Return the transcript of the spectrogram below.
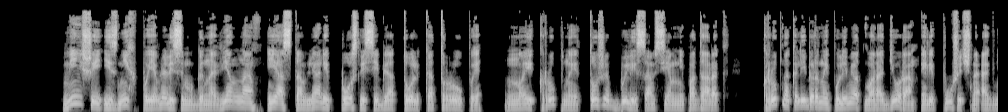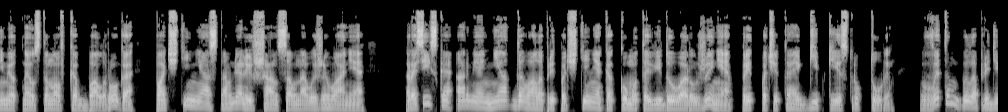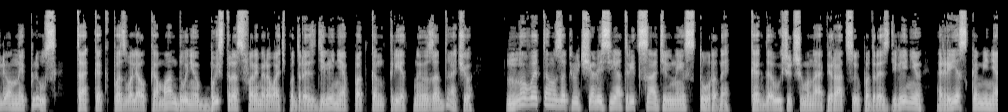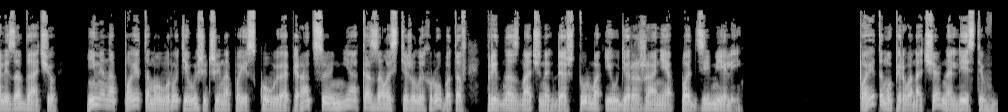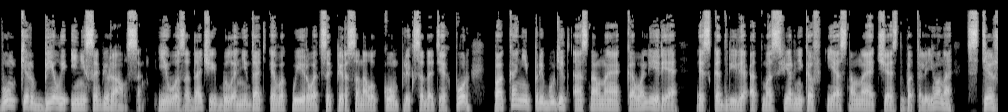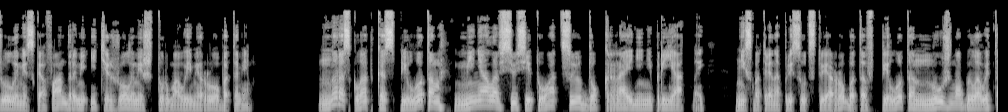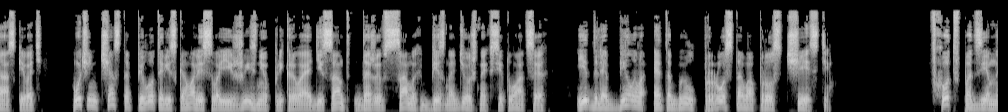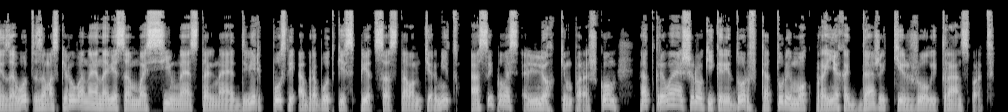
Меньшие из них появлялись мгновенно и оставляли после себя только трупы, но и крупные тоже были совсем не подарок. Крупнокалиберный пулемет «Мародера» или пушечно-огнеметная установка «Балрога» почти не оставляли шансов на выживание. Российская армия не отдавала предпочтения какому-то виду вооружения, предпочитая гибкие структуры. В этом был определенный плюс, так как позволял командованию быстро сформировать подразделение под конкретную задачу. Но в этом заключались и отрицательные стороны, когда вышедшему на операцию подразделению резко меняли задачу. Именно поэтому в роте, вышедшей на поисковую операцию, не оказалось тяжелых роботов, предназначенных для штурма и удержания подземелий. Поэтому первоначально лезть в бункер Белый и не собирался. Его задачей было не дать эвакуироваться персоналу комплекса до тех пор, пока не прибудет основная кавалерия, эскадрилья атмосферников и основная часть батальона с тяжелыми скафандрами и тяжелыми штурмовыми роботами. Но раскладка с пилотом меняла всю ситуацию до крайне неприятной – Несмотря на присутствие роботов, пилота нужно было вытаскивать. Очень часто пилоты рисковали своей жизнью, прикрывая десант даже в самых безнадежных ситуациях. И для Белого это был просто вопрос чести. Вход в подземный завод, замаскированная навесом массивная стальная дверь после обработки спецсоставом термит осыпалась легким порошком, открывая широкий коридор, в который мог проехать даже тяжелый транспорт.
